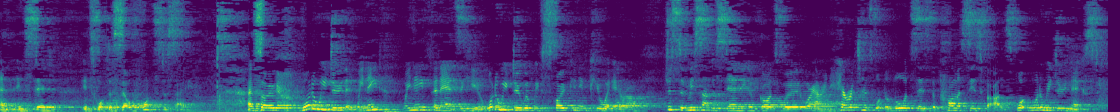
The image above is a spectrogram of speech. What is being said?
And instead, it's what the self wants to say. And so, what do we do then? We need, we need an answer here. What do we do when we've spoken in pure error? Just a misunderstanding of God's word or our inheritance, what the Lord says the promise is for us. What, what do we do next?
